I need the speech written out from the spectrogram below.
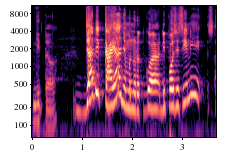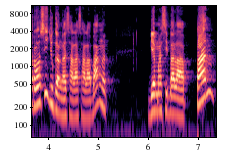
gitu. Jadi kayaknya menurut gua di posisi ini Rossi juga nggak salah-salah banget. Dia masih balapan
